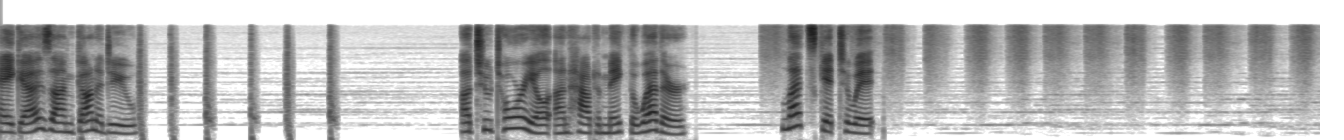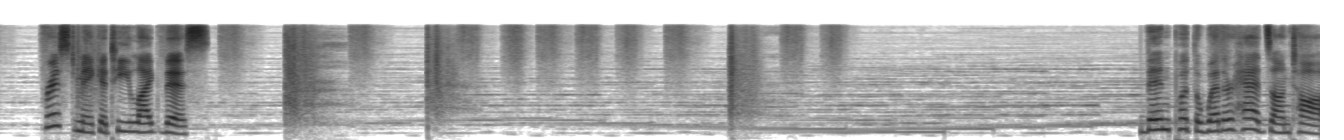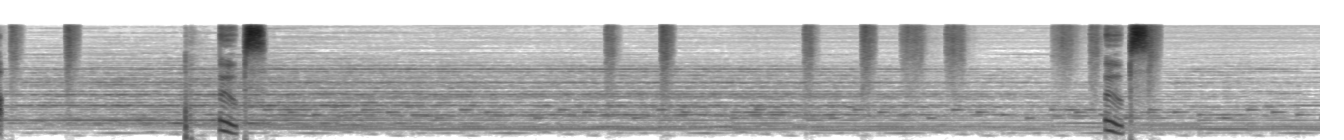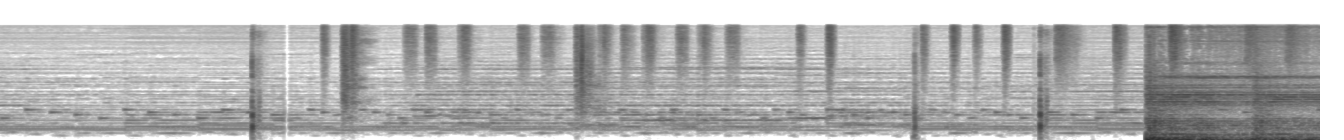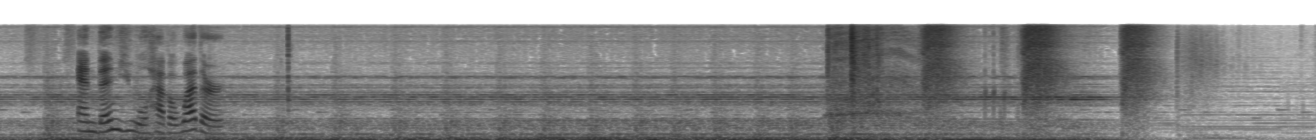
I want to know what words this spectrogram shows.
Hey guys, I'm gonna do a tutorial on how to make the weather. Let's get to it. First make a tea like this. Then put the weather heads on top. Oops. Oops. And then you will have a weather.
